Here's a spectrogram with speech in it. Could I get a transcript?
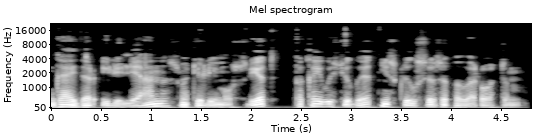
Гайдер и Лилиана смотрели ему вслед, пока его силуэт не скрылся за поворотом.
